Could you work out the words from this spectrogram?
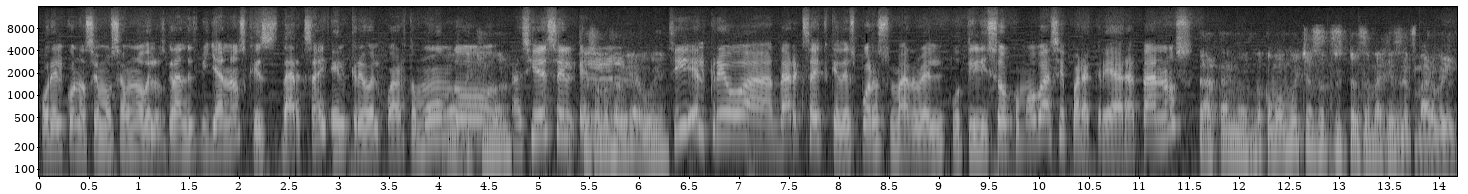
por él conocemos a uno de los grandes villanos que es Darkseid. Él creó el cuarto Oh, mundo. chingón. Así es, él, Eso no él- sabía, güey. Sí, él creó a Darkseid que después Marvel utilizó como base para crear a Thanos. A Thanos, ¿no? Como muchos otros personajes de Marvel.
